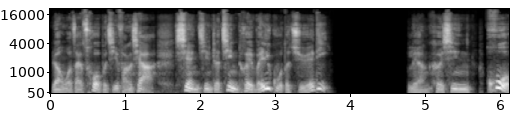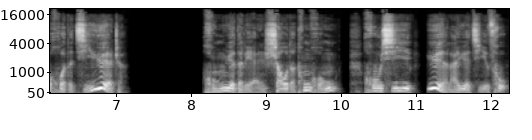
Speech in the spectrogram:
让我在猝不及防下陷进这进退维谷的绝地。两颗心霍霍的急跃着，红月的脸烧得通红，呼吸越来越急促。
